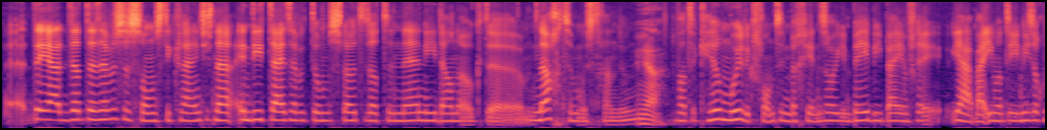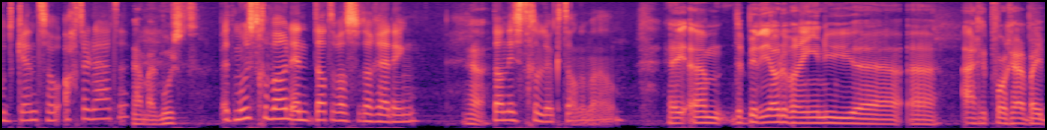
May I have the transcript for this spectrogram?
Eh, de- ja, dat, dat hebben ze soms, die kleintjes. Nou, in die tijd heb ik toen besloten dat de nanny dan ook de nachten moest gaan doen. Ja. Wat ik heel moeilijk vond in het begin. Zo je baby bij, een vre- ja, bij iemand die je niet zo goed kent, zo achterlaten. ja, maar het moest. Het moest gewoon en dat was de redding. Ja. Dan is het gelukt allemaal. Hey, ehm, de periode waarin je nu eh, eh, eigenlijk vorig jaar waar je,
